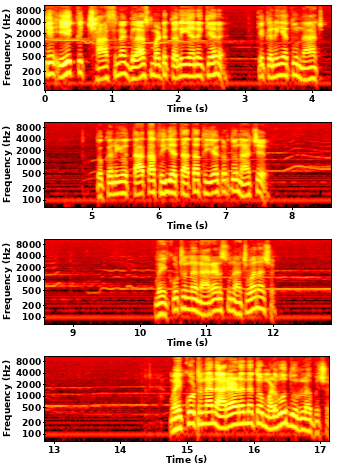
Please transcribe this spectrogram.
કે એક છાસના ગ્લાસ માટે કનૈયાને કહે ને, કે કનૈયા તું નાચ. તો કનૈયો તાતા થયા તાતા થયા કરતો નાચે. વૈકુંઠના નારાયણ શું નાચવાના છે? વૈકુંઠના નારાયણને તો મળવું દુર્લભ છે.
